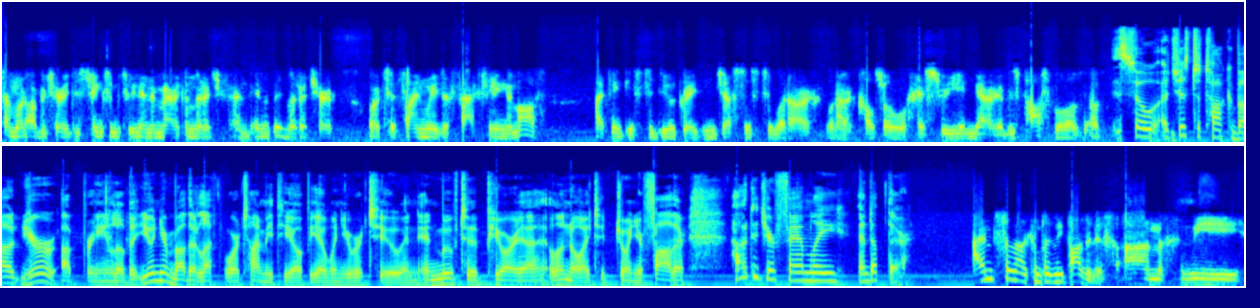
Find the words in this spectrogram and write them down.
somewhat arbitrary distinction between an American literature and immigrant literature, or to find ways of factoring them off, I think is to do a great injustice to what our what our cultural history and narrative is possible of. of. So, uh, just to talk about your upbringing a little bit, you and your mother left wartime Ethiopia when you were two, and, and moved to Peoria, Illinois, to join your father. How did your family end up there? I'm still not completely positive. Um, we,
